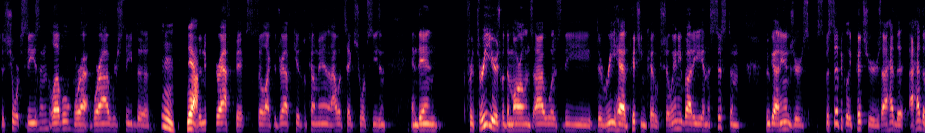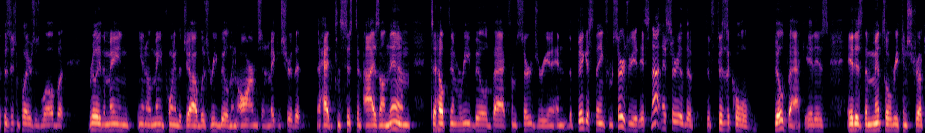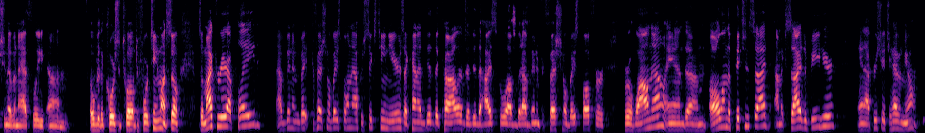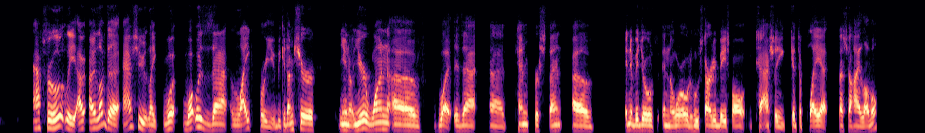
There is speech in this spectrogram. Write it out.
the short season level where I where I received the mm, yeah the new draft picks. So like the draft kids would come in and I would take short season, and then for three years with the Marlins, I was the the rehab pitching coach. So anybody in the system who got injured, specifically pitchers, I had the I had the position players as well, but really the main you know main point of the job was rebuilding arms and making sure that I had consistent eyes on them to help them rebuild back from surgery. And the biggest thing from surgery, it's not necessarily the the physical build back. It is it is the mental reconstruction of an athlete um, over the course of 12 to 14 months. So so my career, I played I've been in ba- professional baseball now for 16 years. I kind of did the college, I did the high school, but I've been in professional baseball for for a while now, and um, all on the pitching side. I'm excited to be here, and I appreciate you having me on. Absolutely. I I love to ask you like what what was that like for you because I'm sure you know you're one of what is that uh 10% of individuals in the world who started baseball to actually get to play at such a high level.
